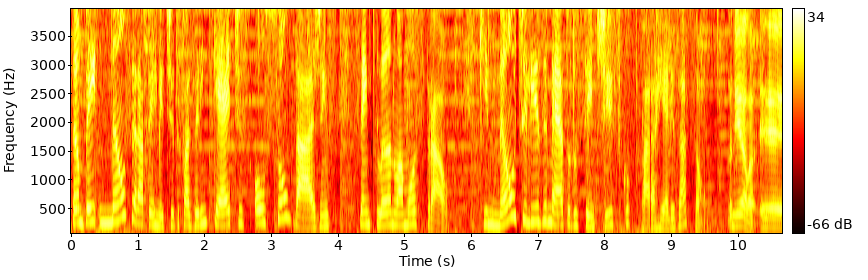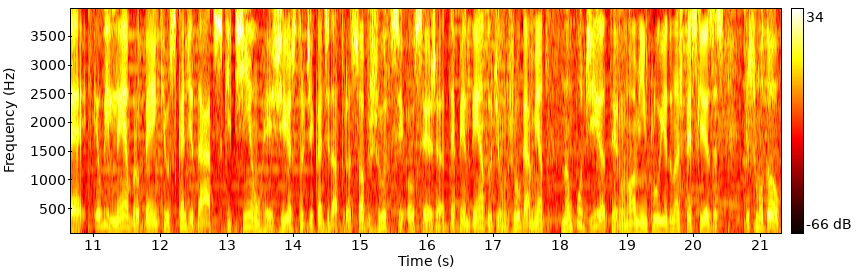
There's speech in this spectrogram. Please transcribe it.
Também não será permitido fazer enquetes ou sondagens sem plano amostral, que não utilize método científico para a realização. Daniela, é, eu me lembro bem que os candidatos que tinham registro de candidatura sob júdice, ou seja, dependendo de um julgamento, não podia ter o um nome incluído nas pesquisas. Isso mudou?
